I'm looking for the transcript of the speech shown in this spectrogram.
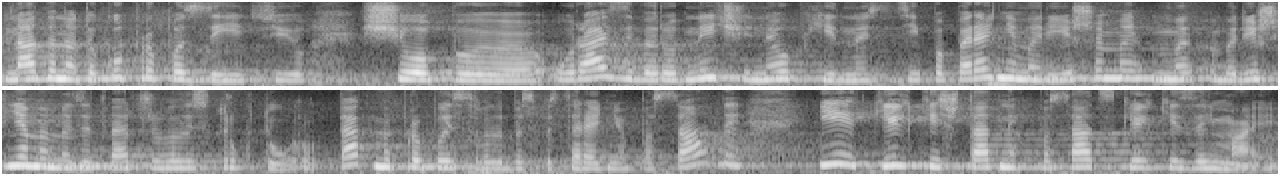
надано таку пропозицію, щоб е, у разі виробничої необхідності попередніми рішеннями ми, затверджували структуру. Так, ми прописували безпосередньо посади і кількість штатних посад, скільки займає.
